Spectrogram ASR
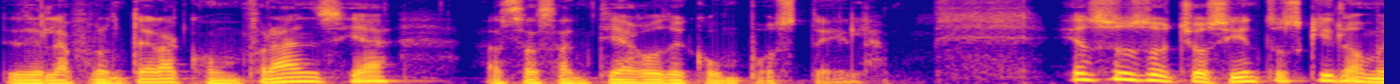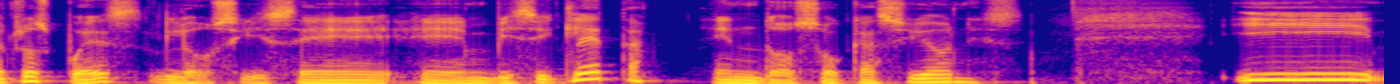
desde la frontera con Francia hasta Santiago de Compostela. Esos 800 kilómetros pues los hice en bicicleta en dos ocasiones. Y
